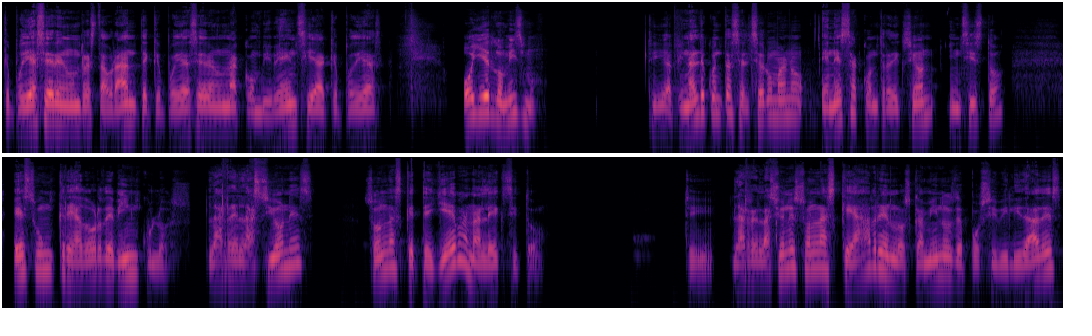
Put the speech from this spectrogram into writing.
Que podía ser en un restaurante, que podía ser en una convivencia, que podía... Hoy es lo mismo. ¿sí? Al final de cuentas, el ser humano en esa contradicción, insisto, es un creador de vínculos. Las relaciones son las que te llevan al éxito. ¿sí? Las relaciones son las que abren los caminos de posibilidades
